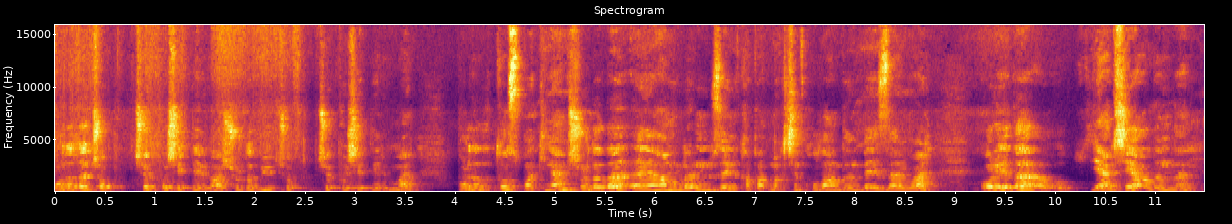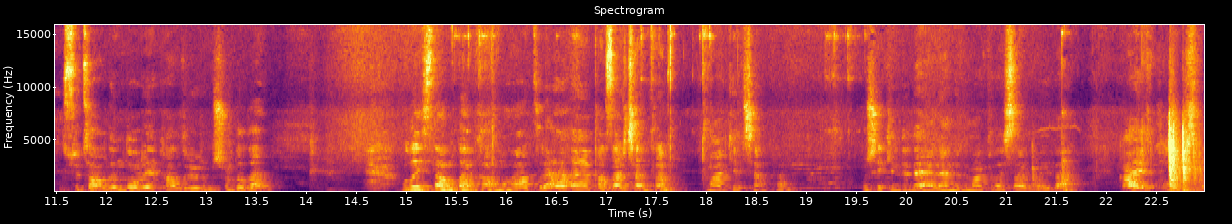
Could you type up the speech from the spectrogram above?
Burada da çöp, çöp poşetleri var. Şurada büyük çöp, çöp poşetlerim var. Burada da tost makinem. Şurada da e, hamurların üzerini kapatmak için kullandığım bezler var. Oraya da yani şey aldığımda, süt aldığımda oraya kaldırıyorum. Şurada da bu da İstanbul'dan kalma hatıra e, pazar çantam, market çantam. Bu şekilde değerlendirdim arkadaşlar burayı da. Gayet kullanışlı.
